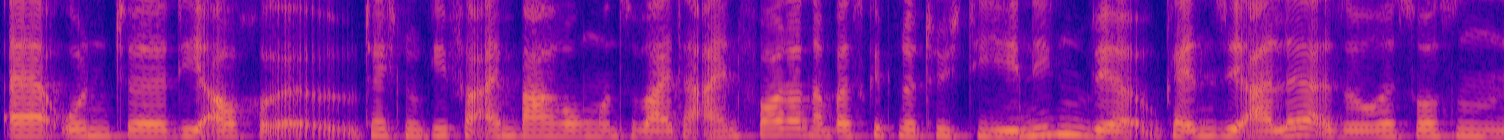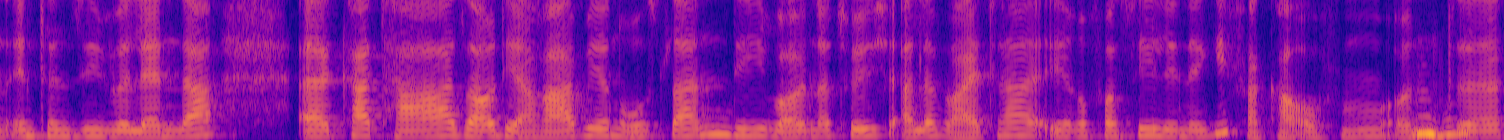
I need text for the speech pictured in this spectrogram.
Äh, und die auch äh, Technologievereinbarungen und so weiter einfordern. Aber es gibt natürlich diejenigen, wir kennen sie alle, also ressourcenintensive Länder, äh, Katar, Saudi-Arabien, Russland, die wollen natürlich alle weiter ihre fossile Energie verkaufen und mhm. äh,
